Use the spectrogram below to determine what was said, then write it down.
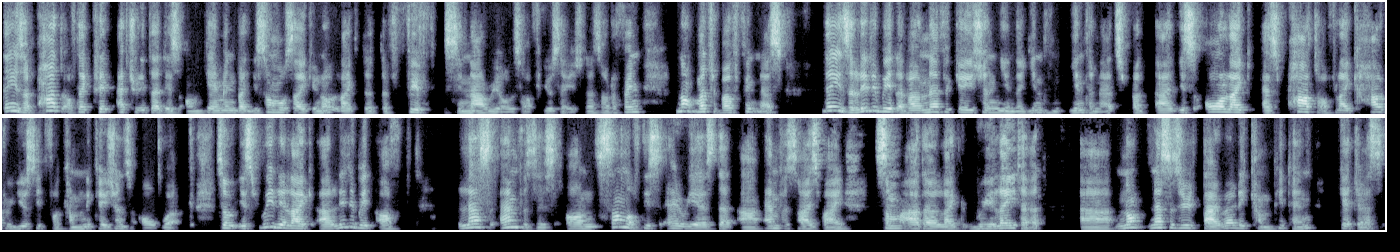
there is a part of that clip actually that is on gaming, but it's almost like, you know, like the, the fifth scenarios of usage, that sort of thing. Not much about fitness. There is a little bit about navigation in the inter- internet, but uh, it's all like as part of like how to use it for communications or work. So it's really like a little bit of less emphasis on some of these areas that are emphasized by some other like related, uh, not necessarily directly competing gadgets,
